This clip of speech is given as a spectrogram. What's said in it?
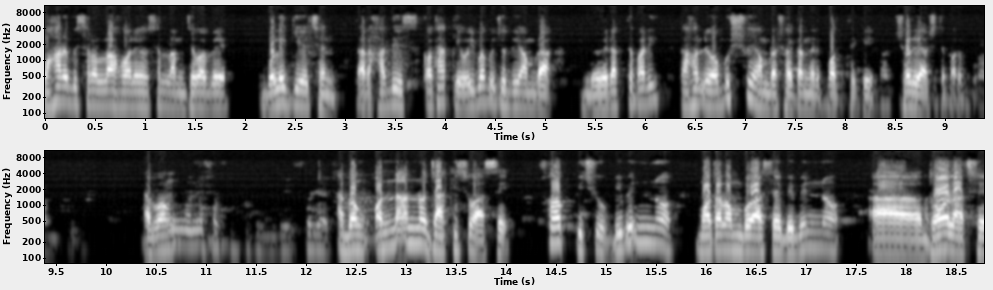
মহানবী সাল্লাহ আলহাম যেভাবে বলে গিয়েছেন, তার হাদিস কথাকে ওইভাবে যদি আমরা ধরে রাখতে পারি, তাহলে অবশ্যই আমরা শয়তানের পথ থেকে সরে আসতে পারব। এবং এবং অন্যান্য যা কিছু আছে সব কিছু বিভিন্ন মতালম্ব আছে, বিভিন্ন দল আছে,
